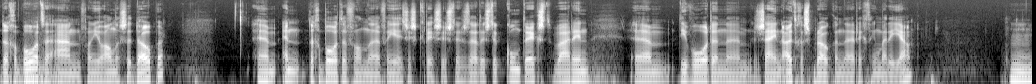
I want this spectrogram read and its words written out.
de geboorte aan van Johannes de Doper. Ehm, en de geboorte van, eh, van Jezus Christus. Dus dat is de context waarin ehm, die woorden ehm, zijn uitgesproken eh, richting Maria. Hmm.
